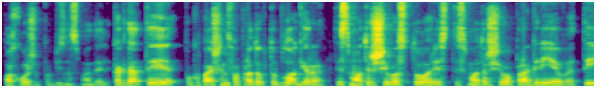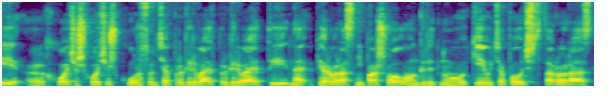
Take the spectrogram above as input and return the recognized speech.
похожи по бизнес-модели. Когда ты покупаешь инфопродукт у блогера, ты смотришь его сторис, ты смотришь его прогревы, ты э, хочешь, хочешь курс, он тебя прогревает, прогревает, ты на первый раз не пошел, он говорит, ну окей, у тебя получится второй раз,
